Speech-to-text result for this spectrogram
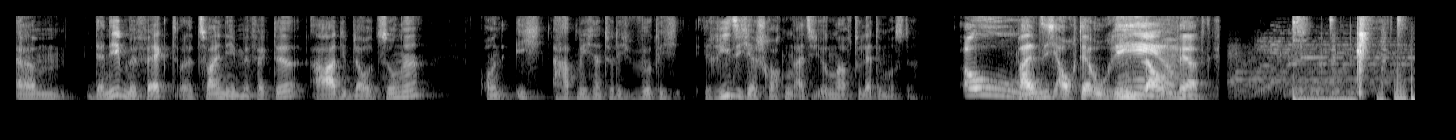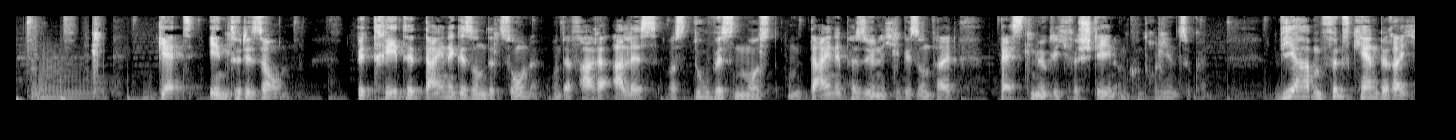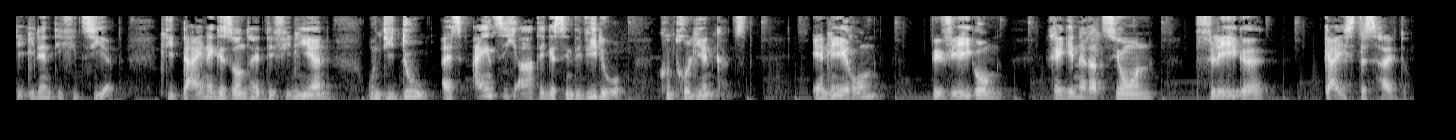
ähm, der Nebeneffekt oder zwei Nebeneffekte. A, die blaue Zunge. Und ich habe mich natürlich wirklich riesig erschrocken, als ich irgendwann auf Toilette musste. Oh! Weil sich auch der Urin blau Damn. färbt. Get into the zone. Betrete deine gesunde Zone und erfahre alles, was du wissen musst, um deine persönliche Gesundheit bestmöglich verstehen und kontrollieren zu können. Wir haben fünf Kernbereiche identifiziert, die deine Gesundheit definieren und die du als einzigartiges Individuum kontrollieren kannst. Ernährung, Bewegung, Regeneration, Pflege, Geisteshaltung.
